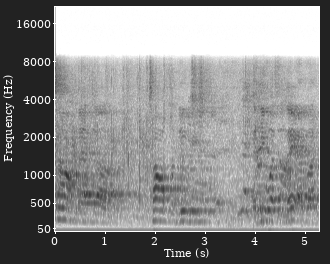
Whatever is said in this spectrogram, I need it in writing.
song that uh, Tom produced, and he wasn't there, but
